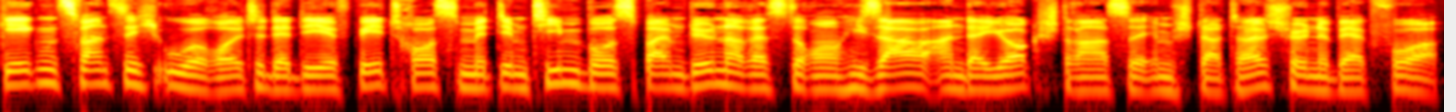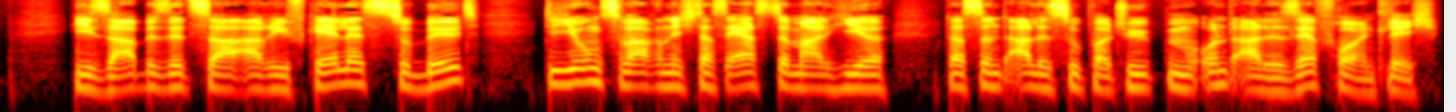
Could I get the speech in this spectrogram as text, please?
Gegen 20 Uhr rollte der DFB-Tross mit dem Teambus beim Dönerrestaurant Hisar an der Yorkstraße im Stadtteil Schöneberg vor. Hisar-Besitzer Arif Keles zu Bild, die Jungs waren nicht das erste Mal hier, das sind alles super Typen und alle sehr freundlich.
